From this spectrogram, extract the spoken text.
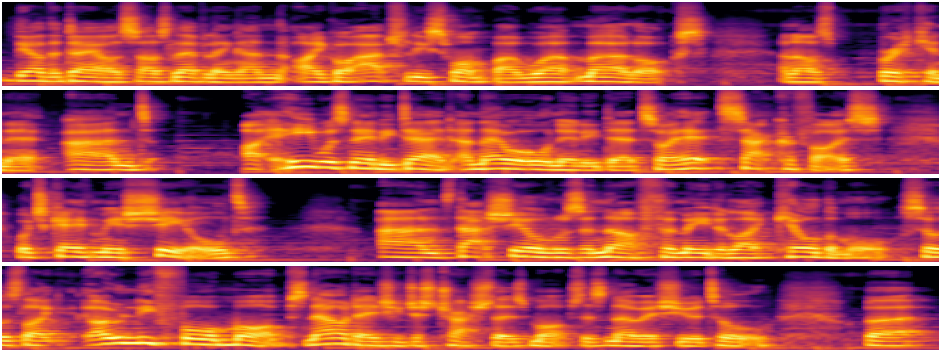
the other day I was I was leveling and I got absolutely swamped by Mur- Murlocs and I was bricking it and. I, he was nearly dead, and they were all nearly dead. So I hit sacrifice, which gave me a shield, and that shield was enough for me to like kill them all. So it was like only four mobs. Nowadays, you just trash those mobs. There's no issue at all. But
